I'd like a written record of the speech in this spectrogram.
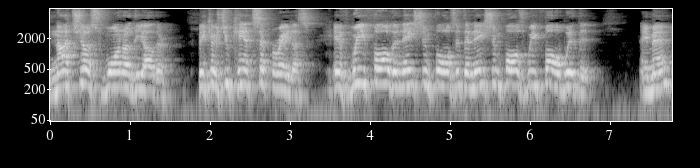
not just one or the other, because you can't separate us. If we fall, the nation falls. If the nation falls, we fall with it. Amen?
